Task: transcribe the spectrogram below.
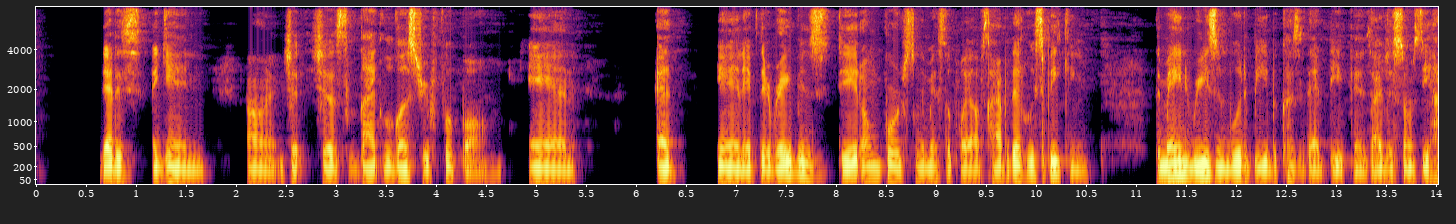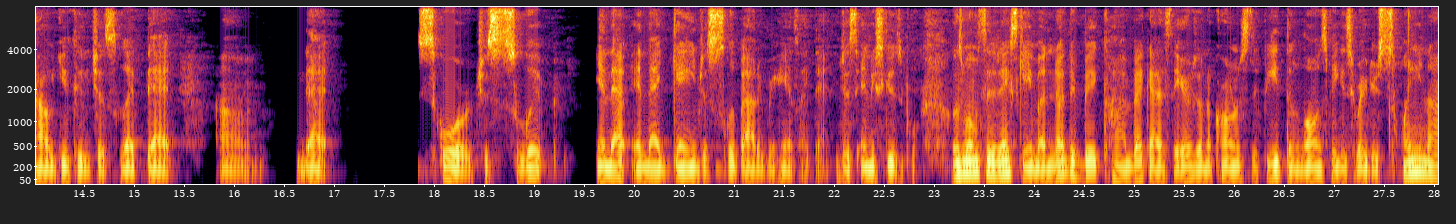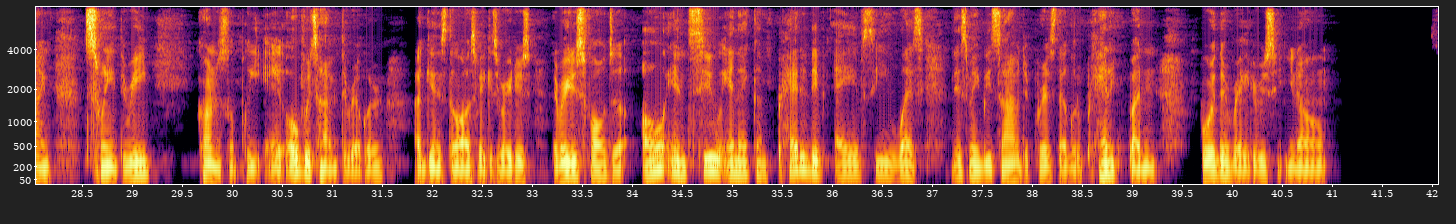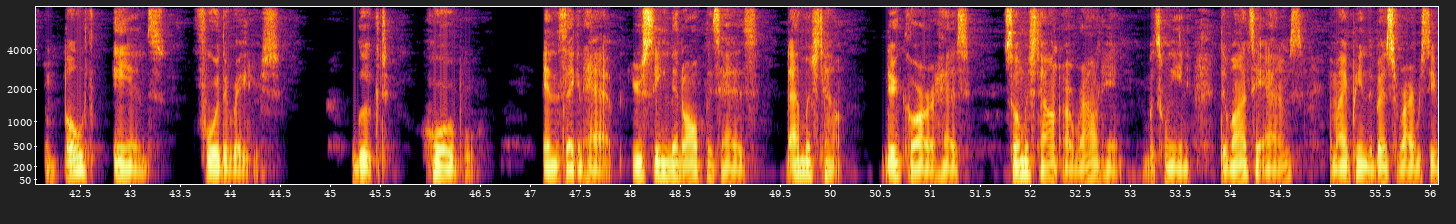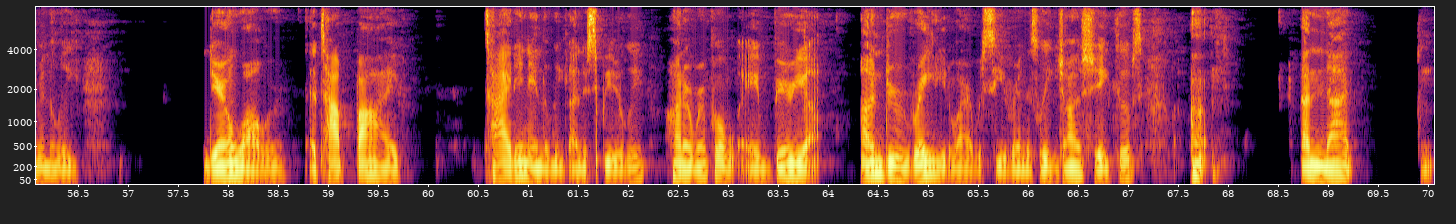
that is again uh, just just lackluster football. And at and if the Ravens did unfortunately miss the playoffs, hypothetically speaking, the main reason would be because of that defense. I just don't see how you could just let that um, that score just slip and that and that game just slip out of your hands like that. Just inexcusable. Let's move on to the next game. Another big comeback as the Arizona Cardinals defeat the Las Vegas Raiders 29-23. Cardinals complete a overtime thriller against the Las Vegas Raiders. The Raiders fall to 0-2 in a competitive AFC West. This may be time to press that little panic button for the Raiders. You know, both ends for the Raiders looked horrible in the second half. You're seeing that offense has that much talent. Derek Carr has so much talent around him between Davante Adams, in my opinion, the best wide receiver in the league, Darren Waller, a top five tight end in the league undisputedly, Hunter Renfrow, a very underrated wide receiver in this league, Josh Jacobs, uh, a not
